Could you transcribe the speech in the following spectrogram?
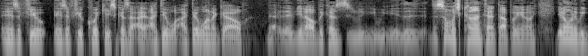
here's a few here's a few quickies because I, I do I do want to go. Uh, You know, because we, we, there's so much content up. You know, you don't want to be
